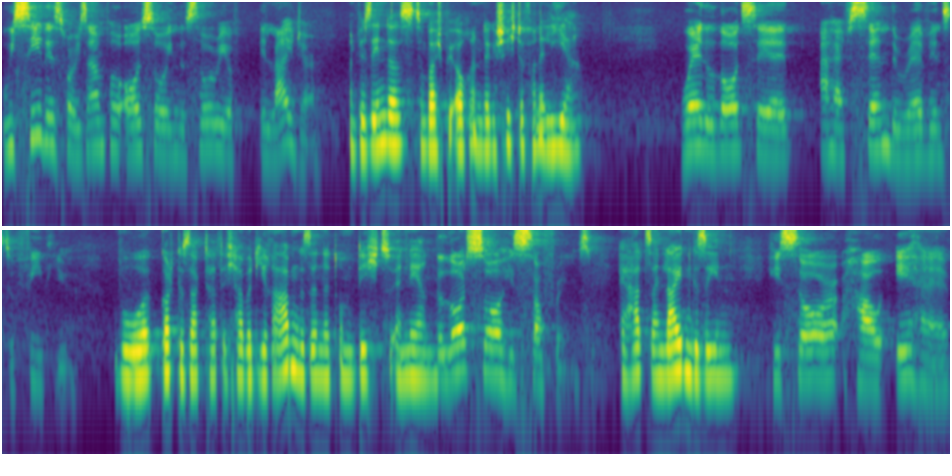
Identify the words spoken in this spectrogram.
we see this, for example, also in the story of Elijah, Und wir sehen das zum Beispiel auch in der Geschichte von Elia, where the Lord said, I have sent the ravens to feed you. wo Gott gesagt hat, ich habe die Raben gesendet, um dich zu ernähren. The Lord saw his sufferings. Er hat sein Leiden gesehen. He saw how Ahab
